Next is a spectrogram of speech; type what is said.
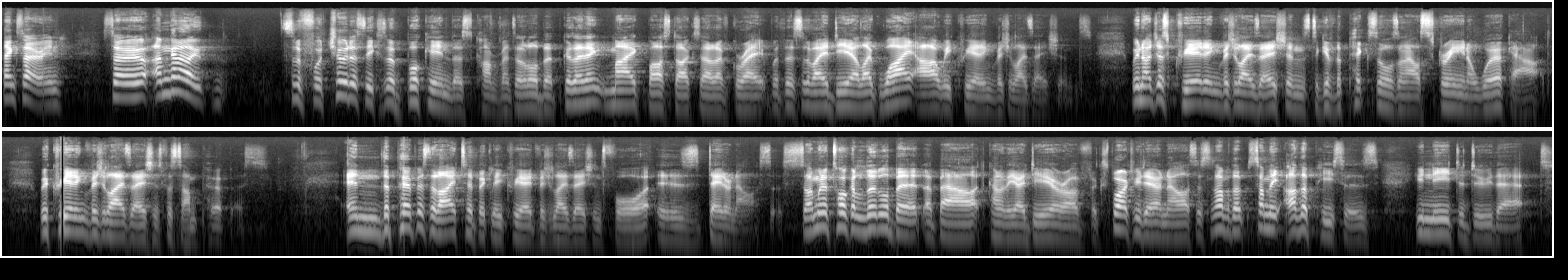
Thanks, Irene. So I'm going to sort of fortuitously sort of bookend this conference a little bit because I think Mike Bostock started off great with this sort of idea, like why are we creating visualizations? We're not just creating visualizations to give the pixels on our screen a workout. We're creating visualizations for some purpose. And the purpose that I typically create visualizations for is data analysis. So I'm going to talk a little bit about kind of the idea of exploratory data analysis and some of the, some of the other pieces you need to do that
